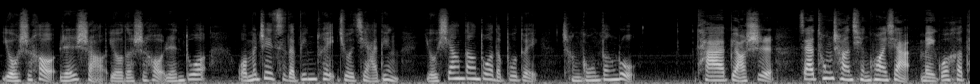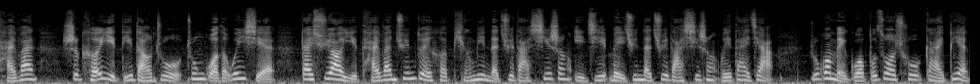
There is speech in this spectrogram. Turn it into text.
有时候人少，有的时候人多。我们这次的兵推就假定有相当多的部队成功登陆。”他表示，在通常情况下，美国和台湾是可以抵挡住中国的威胁，但需要以台湾军队和平民的巨大牺牲以及美军的巨大牺牲为代价。如果美国不做出改变，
